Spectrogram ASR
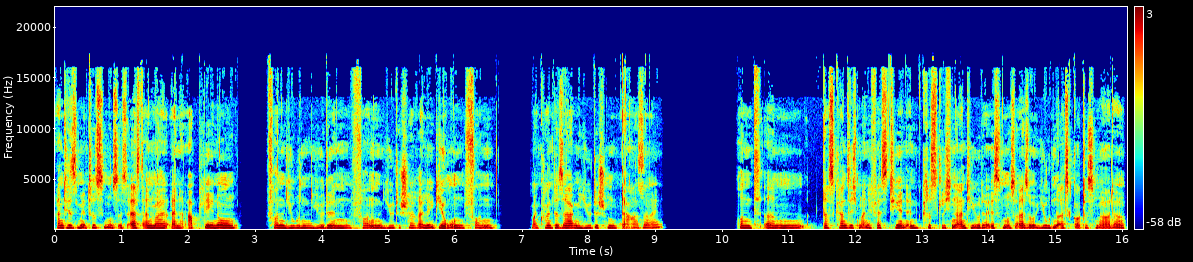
Antisemitismus ist erst einmal eine Ablehnung von Juden, Jüdinnen, von jüdischer Religion, von man könnte sagen, jüdischem Dasein. Und ähm, das kann sich manifestieren in christlichen Antijudaismus, also Juden als Gottesmörder.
